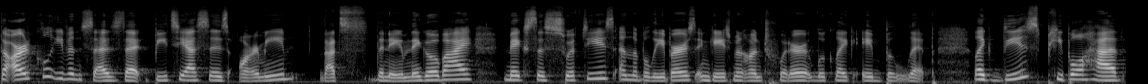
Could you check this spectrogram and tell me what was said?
The article even says that BTS's army, that's the name they go by, makes the Swifties and the Believers engagement on Twitter look like a blip. Like these people have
